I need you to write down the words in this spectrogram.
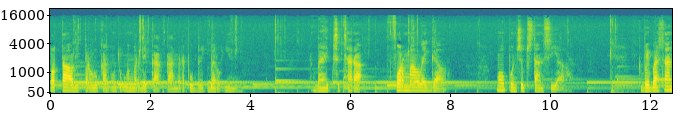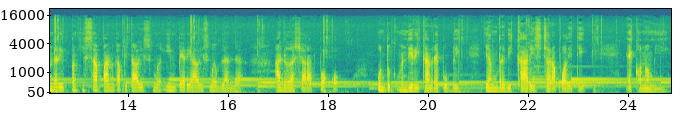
total diperlukan untuk memerdekakan republik baru ini, baik secara formal legal maupun substansial. Kebebasan dari penghisapan kapitalisme imperialisme Belanda adalah syarat pokok untuk mendirikan republik yang berdikari secara politik, ekonomi,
